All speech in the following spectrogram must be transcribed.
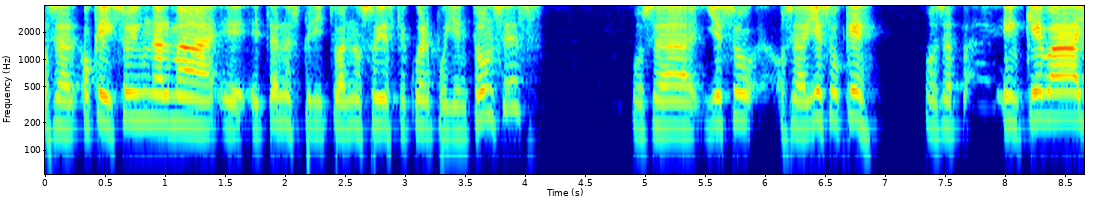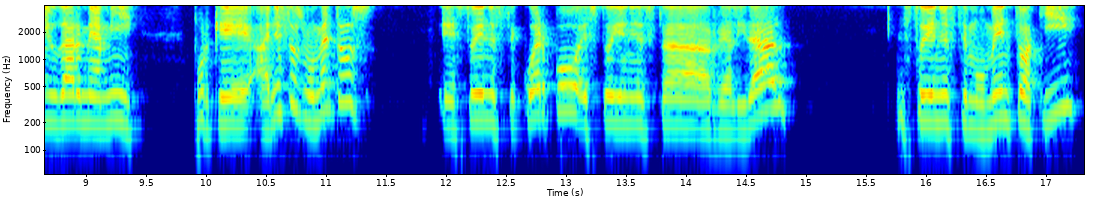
o sea, ok, soy un alma eh, eterna espiritual, no soy este cuerpo, y entonces, o sea, ¿y eso, o sea, ¿y eso qué? O sea, ¿en qué va a ayudarme a mí? Porque en estos momentos estoy en este cuerpo, estoy en esta realidad, estoy en este momento aquí,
